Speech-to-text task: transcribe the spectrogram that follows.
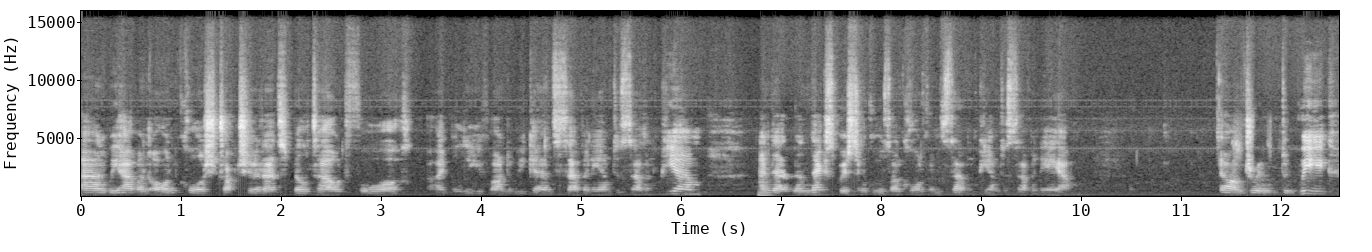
and we have an on-call structure that's built out for, I believe, on the weekends, 7 a.m. to 7 p.m. And then the next person goes on call from 7 p.m. to 7 a.m. Um, during the week,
